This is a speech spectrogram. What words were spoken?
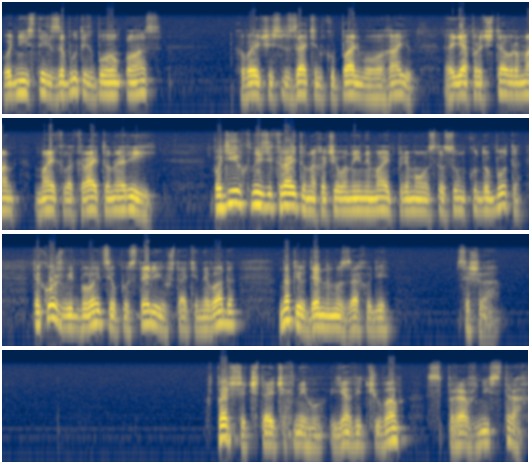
в одній з тих забутих Богом оаз, ховаючись в затінку пальмового гаю, я прочитав роман Майкла Крайтона Рій. Події в книзі Крайтона, хоча вони й не мають прямого стосунку до бота, також відбуваються в пустелі в штаті Невада на південному заході США. Вперше, читаючи книгу, я відчував справжній страх.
